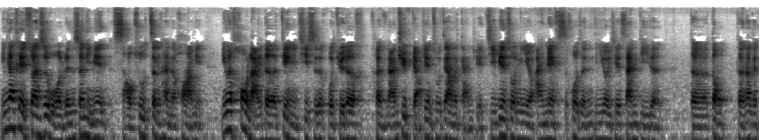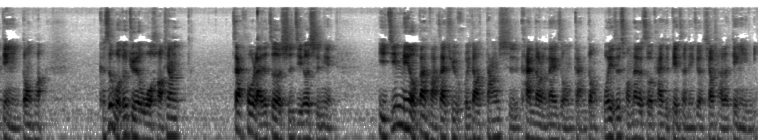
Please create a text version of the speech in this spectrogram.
应该可以算是我人生里面少数震撼的画面。因为后来的电影其实我觉得很难去表现出这样的感觉，即便说你有 IMAX 或者你有一些 3D 的的动的那个电影动画，可是我都觉得我好像在后来的这十几二十年。已经没有办法再去回到当时看到的那种感动。我也是从那个时候开始变成了一个小小的电影迷，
